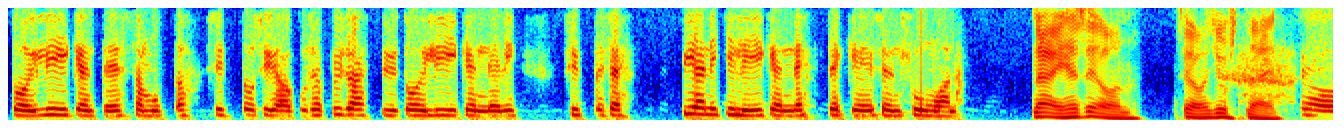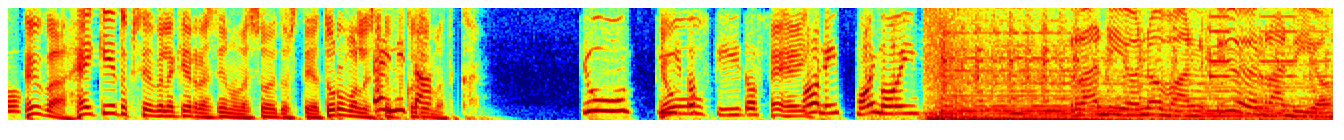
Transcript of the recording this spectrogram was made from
toi liikenteessä, mutta sitten tosiaan kun se pysähtyy toi liikenne, niin sitten se pienikin liikenne tekee sen suman. Näinhän se on. Se on just näin. Joo. Hyvä. Hei, kiitoksia vielä kerran sinulle soitosta ja turvallista kotimatkaa. Juu, kiitos, Juu. kiitos. Hei, hei. No niin, moi moi. Radio Novan Yöradio.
